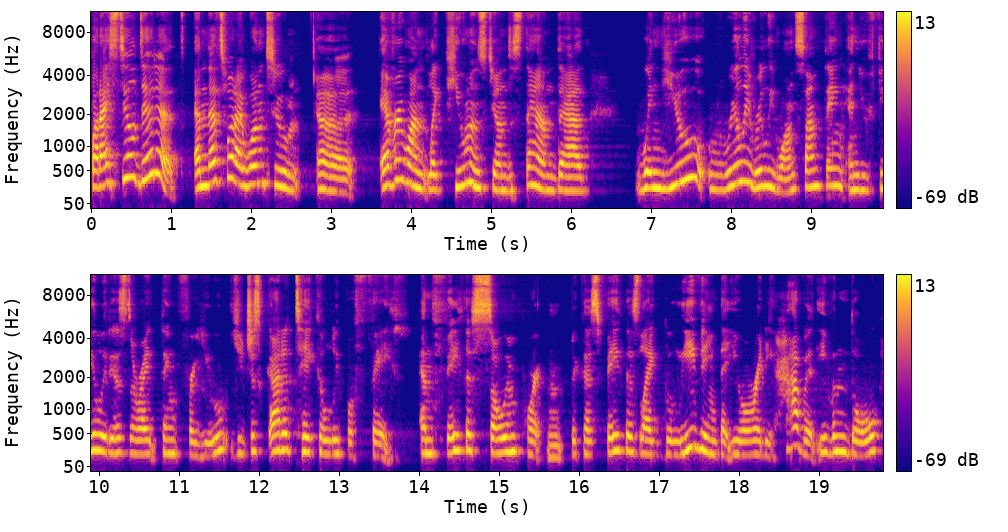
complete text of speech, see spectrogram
But I still did it. And that's what I want to, uh, everyone, like humans, to understand that when you really, really want something and you feel it is the right thing for you, you just got to take a leap of faith. And faith is so important because faith is like believing that you already have it, even though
